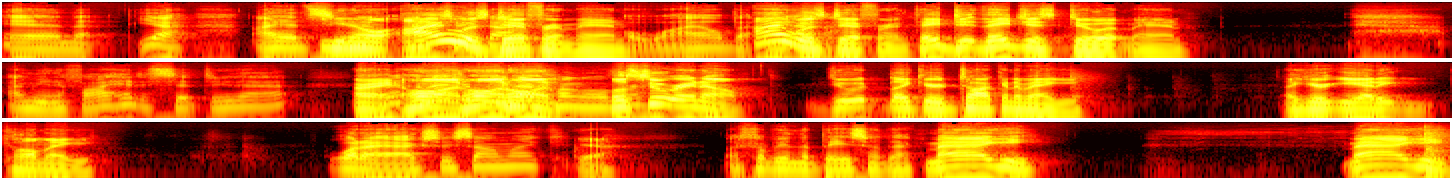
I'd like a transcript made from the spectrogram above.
And yeah, I had seen You know, I was different, man. a while back. I was different. They do, they just do it, man. I mean, if I had to sit through that, All right, hold on, hold on, hold on. hungover. Let's do it right now. Do it like you're talking to Maggie. Like you're you gotta call Maggie. what I actually sound like, Yeah. like I'll be in the basement, like Maggie, Maggie,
